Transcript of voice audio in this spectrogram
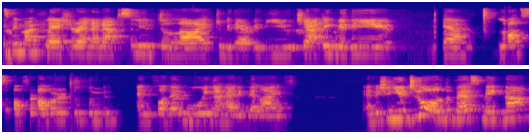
It's been my pleasure and an absolute delight to be there with you, chatting with you. Yeah, lots of power to women and for them moving ahead in their life. And wishing you too all the best, Meghna.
